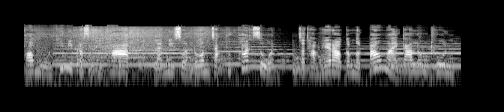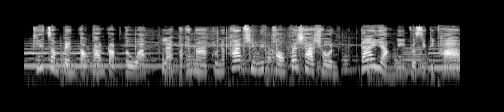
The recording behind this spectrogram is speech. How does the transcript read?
ข้อมูลที่มีประสิทธิภาพ และมีส่วนร่วมจากทุกภาคส่วน จะทำให้เรากำหนดเป้าหมายการลงทุน ที่จำเป็นต่อการปรับตัว และพัฒนาคุณภาพชีวิตของประชาชน ได้อย่างมีประสิทธิภาพ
